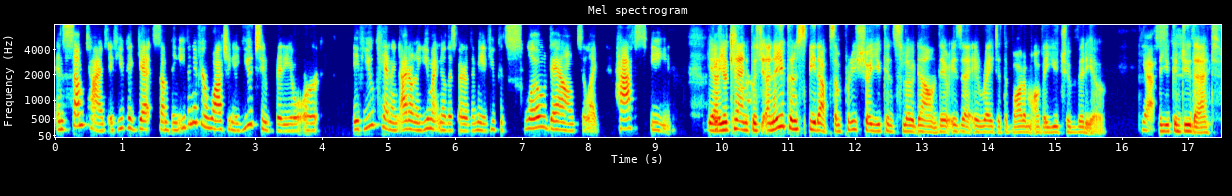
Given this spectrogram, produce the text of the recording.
and sometimes if you could get something, even if you're watching a YouTube video or if you can, and I don't know, you might know this better than me, if you could slow down to like half speed. Yeah, you can because I know you can speed up. So I'm pretty sure you can slow down. There is a, a rate at the bottom of a YouTube video. Yes. So you can do that.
